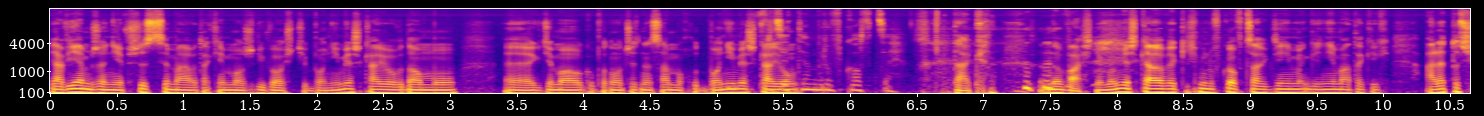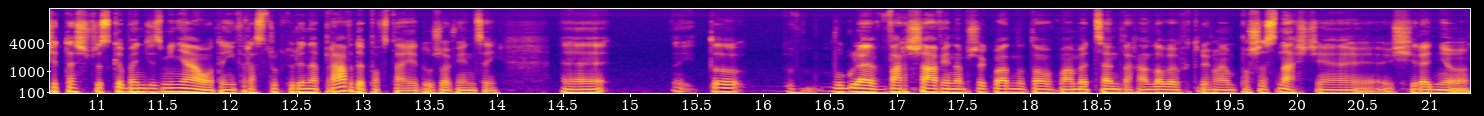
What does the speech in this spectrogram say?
ja wiem, że nie wszyscy mają takie możliwości, bo nie mieszkają w domu, e, gdzie mogą podłączyć ten samochód, bo nie mieszkają. Widzę te mrówkowce. Tak, no właśnie, bo mieszkają w jakichś mrówkowcach, gdzie nie, gdzie nie ma takich, ale to się też wszystko będzie zmieniało. Tej infrastruktury naprawdę powstaje dużo więcej. E, no i to w ogóle w Warszawie na przykład, no to mamy centra handlowe, w których mamy po 16 średnio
